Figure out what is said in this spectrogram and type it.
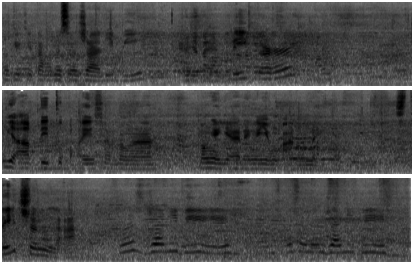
Magkikita kami sa Jollibee. And then later, i-update ko pa kayo sa mga mangyayari ngayong araw na ito. Stay tuned la. Where's Jollibee? Saan ang Jollibee?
